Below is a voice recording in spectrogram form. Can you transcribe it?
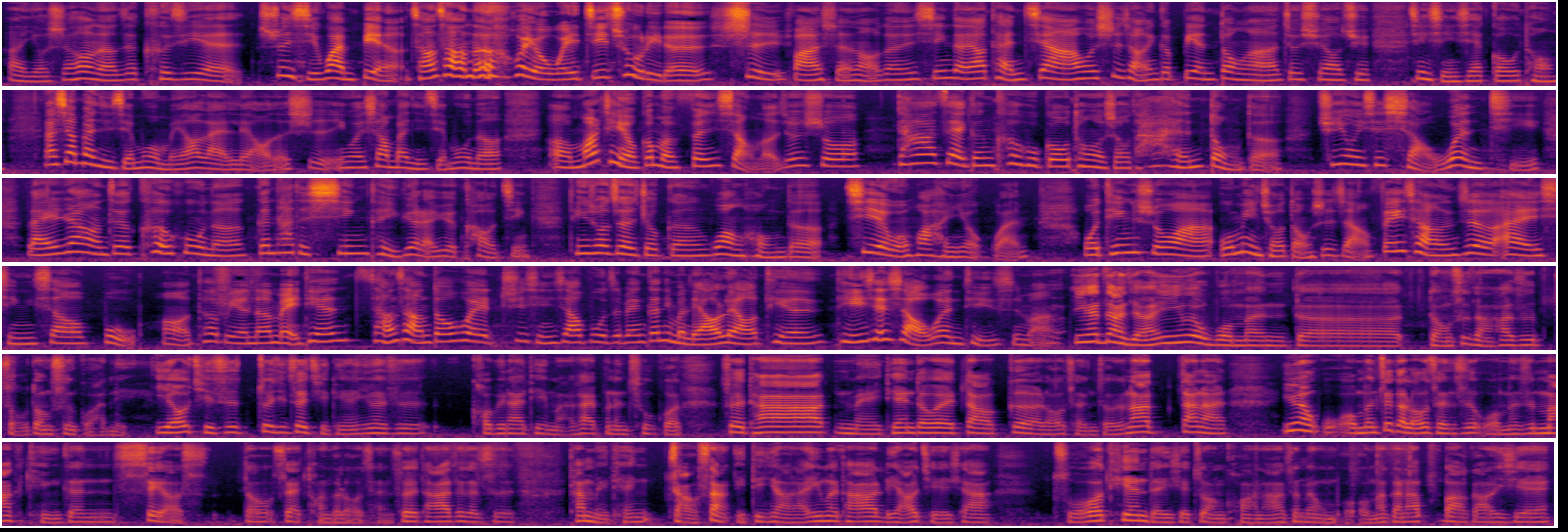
啊，有时候呢，这科技也瞬息万变，常常呢会有危机处理的事发生哦。跟新的要谈价啊，或市场一个变动啊，就需要去进行一些沟通。那下半集节目我们要来聊的是，因为上半集节目呢，呃，Martin 有跟我们分享了，就是说。他在跟客户沟通的时候，他很懂得去用一些小问题来让这个客户呢跟他的心可以越来越靠近。听说这就跟旺宏的企业文化很有关。我听说啊，吴敏球董事长非常热爱行销部哦，特别呢每天常常都会去行销部这边跟你们聊聊天，提一些小问题，是吗？应该这样讲，因为我们的董事长他是走动式管理，尤其是最近这几年，因为是。COVID-19 嘛，他也不能出国，所以他每天都会到各楼层走。那当然，因为我们这个楼层是我们是 marketing 跟 sales 都在同一个楼层，所以他这个是他每天早上一定要来，因为他要了解一下昨天的一些状况，然后顺便我们我们跟他报告一些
